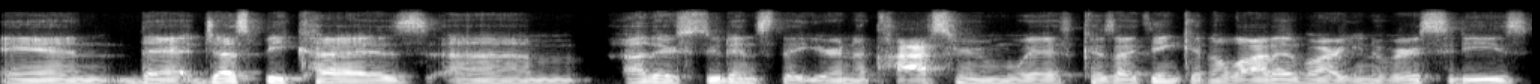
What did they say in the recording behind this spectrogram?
And that just because um, other students that you're in a classroom with, because I think in a lot of our universities,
